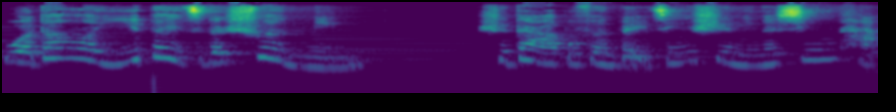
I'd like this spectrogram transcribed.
我当了一辈子的顺民，是大部分北京市民的心态。”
